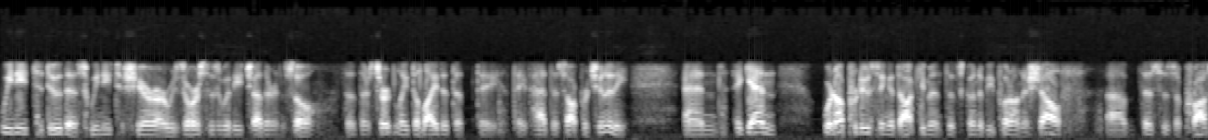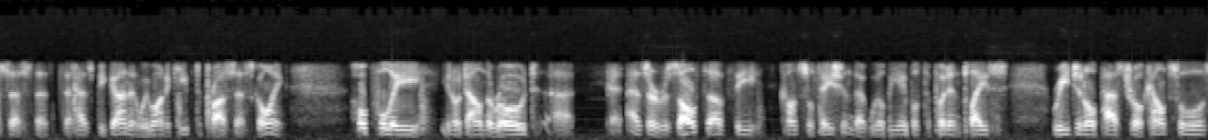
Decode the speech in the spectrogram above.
we need to do this. We need to share our resources with each other, and so they're certainly delighted that they they've had this opportunity. And again, we're not producing a document that's going to be put on a shelf. Uh, this is a process that that has begun, and we want to keep the process going. Hopefully, you know, down the road, uh, as a result of the consultation, that we'll be able to put in place regional pastoral councils,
